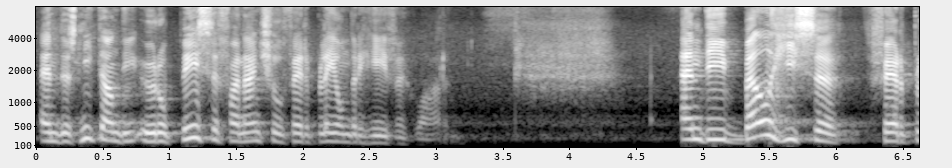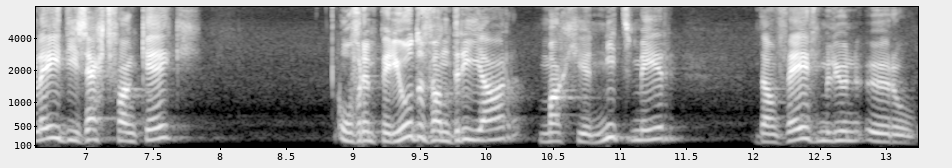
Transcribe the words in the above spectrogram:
en dus niet aan die Europese financial fair play onderhevig waren. En die Belgische fair play die zegt van kijk, over een periode van drie jaar mag je niet meer dan 5 miljoen euro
